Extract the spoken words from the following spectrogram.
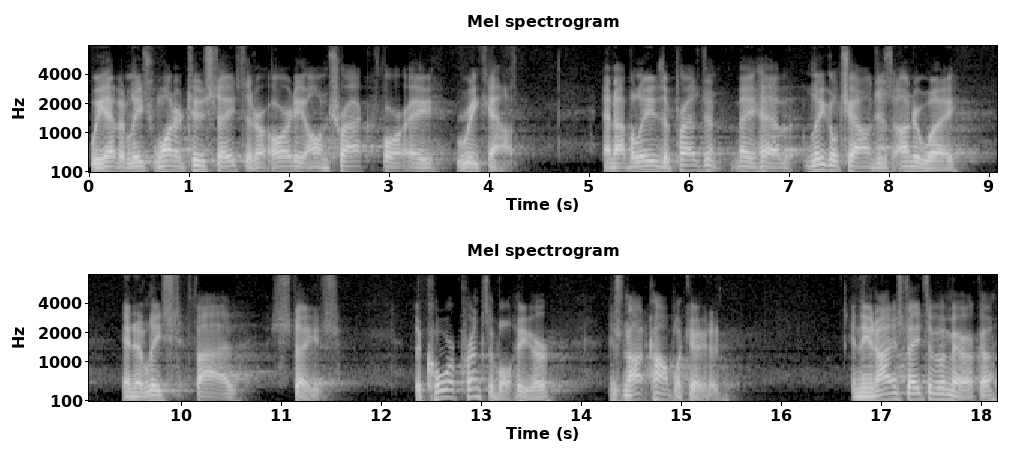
We have at least one or two states that are already on track for a recount. And I believe the president may have legal challenges underway in at least five states. The core principle here is not complicated. In the United States of America,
